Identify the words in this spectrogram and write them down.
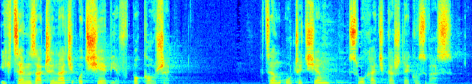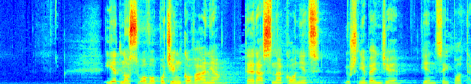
I chcę zaczynać od siebie w pokorze. Chcę uczyć się słuchać każdego z Was. Jedno słowo podziękowania. Teraz na koniec już nie będzie więcej potem.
